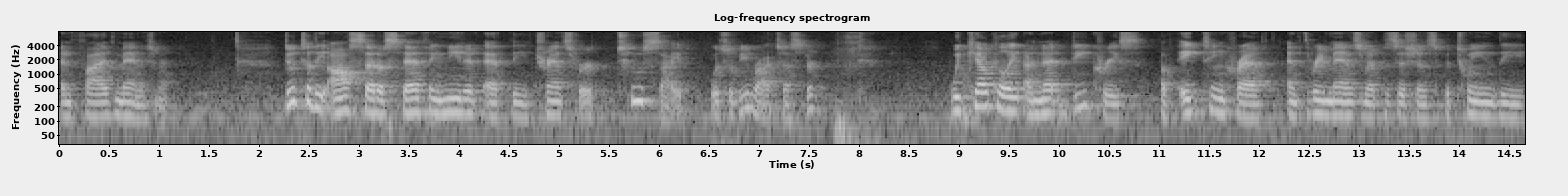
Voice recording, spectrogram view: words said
and 5 management. Due to the offset of staffing needed at the transfer to site, which will be Rochester, we calculate a net decrease of 18 craft and 3 management positions between the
